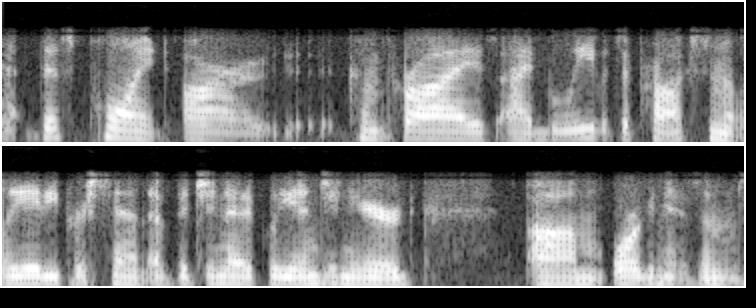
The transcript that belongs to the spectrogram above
at this point are comprise, I believe it's approximately 80% of the genetically engineered um, organisms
